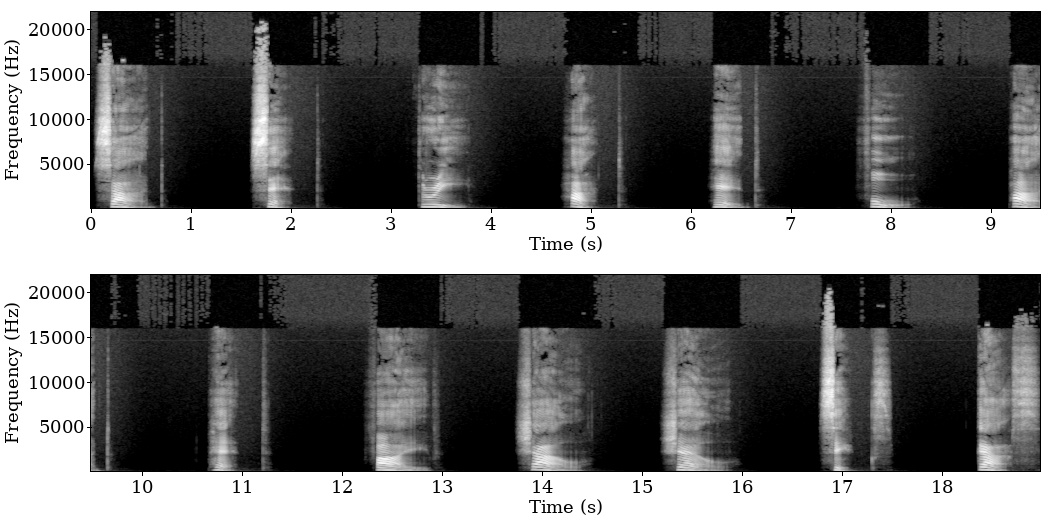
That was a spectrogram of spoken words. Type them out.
Sad. Set. 3. Hat. Head. 4. Pad. Pet. 5. Shall. Shell. 6. Gas.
